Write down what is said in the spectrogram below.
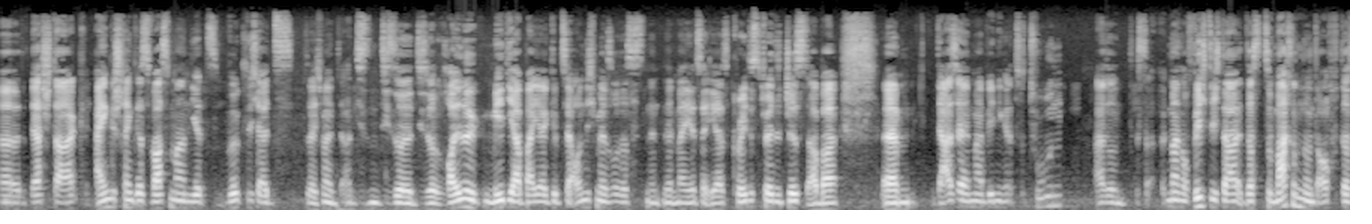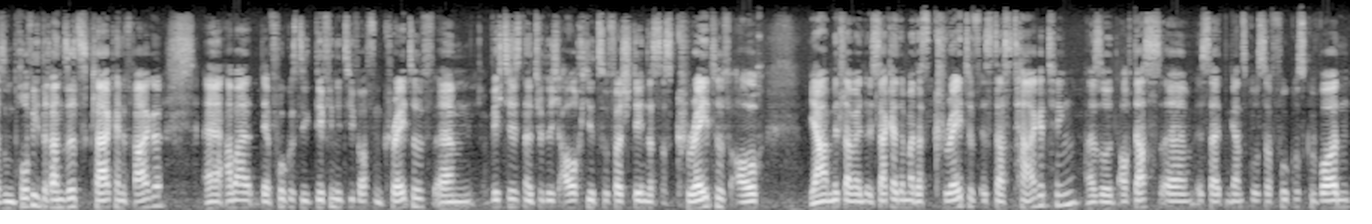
äh, sehr stark eingeschränkt ist, was man jetzt wirklich als, sag ich mal, diesen, diese, diese Rolle Media Buyer gibt's ja auch nicht mehr so, das nennt man jetzt ja eher als Creative Strategist, aber ähm, da ist ja immer weniger zu tun. Also ist immer noch wichtig, da das zu machen und auch, dass ein Profi dran sitzt, klar, keine Frage. Äh, aber der Fokus liegt definitiv auf dem Creative. Ähm, wichtig ist natürlich auch hier zu verstehen, dass das Creative auch ja, mittlerweile, ich sage halt immer, das Creative ist das Targeting. Also auch das äh, ist halt ein ganz großer Fokus geworden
